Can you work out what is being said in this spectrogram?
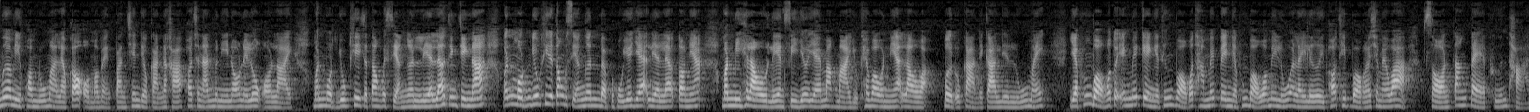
เมื่อมีความรู้มาแล้วก็ออกมาแบ่งปันเช่นเดียวกันนะคะ เพราะฉะนั้นวันนี้เนาะในโลกออนไลน์ มันหมดยุคที่จะต้องไปเสียเงินเรียนแล้วจริงๆนะ มันหมดยุคที่จะต้องไปเสียเงินแบบโอ้โหเยอะแยะเรียนแล้วตอนนี้มันมีให้เราเรียนฟรีเยอะแยะมากมาย อยู่แค่ว่าวันนี้เราอะเปิดโอกาสในการเรียนรู้ไหมอย่าเพิ่งบอกว่าตัวเองไม่เก่งอย่าเพิ่งบอกว่าทำไม่เป็นอย่าเพิ่งบอกว่าไม่รู้อะไรเลย เพราะทิปบอกแล้วใช่ไหมว่า สอนตั้งแต่พื้นฐาน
